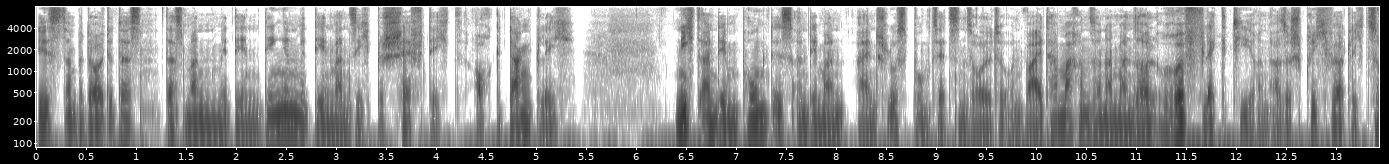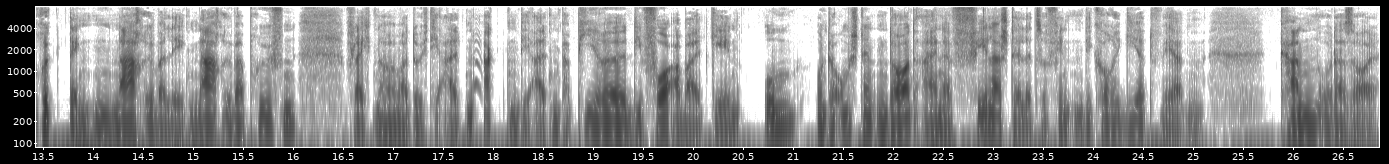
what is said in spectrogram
ist, dann bedeutet das, dass man mit den Dingen, mit denen man sich beschäftigt, auch gedanklich, nicht an dem Punkt ist, an dem man einen Schlusspunkt setzen sollte und weitermachen, sondern man soll reflektieren, also sprichwörtlich zurückdenken, nachüberlegen, nachüberprüfen, vielleicht noch einmal durch die alten Akten, die alten Papiere, die Vorarbeit gehen, um unter Umständen dort eine Fehlerstelle zu finden, die korrigiert werden kann oder soll.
